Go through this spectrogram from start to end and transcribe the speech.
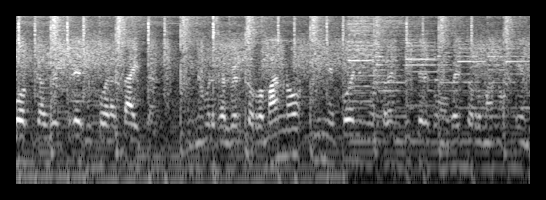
podcast de Tres y Fuera Titans. Mi nombre es Alberto Romano y me pueden encontrar en Twitter como Alberto Romano M.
